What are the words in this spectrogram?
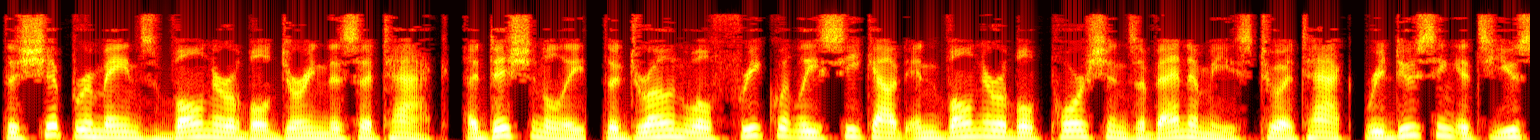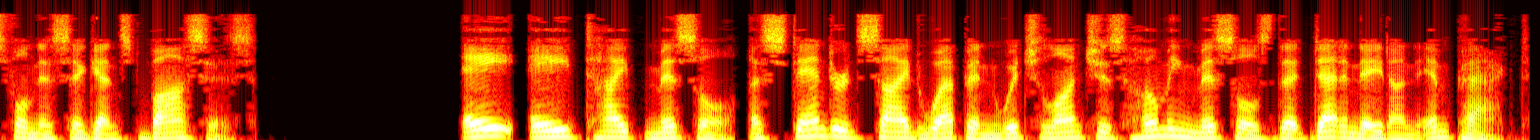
the ship remains vulnerable during this attack. Additionally, the drone will frequently seek out invulnerable portions of enemies to attack, reducing its usefulness against bosses. A. A-type missile, a standard side weapon which launches homing missiles that detonate on impact.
